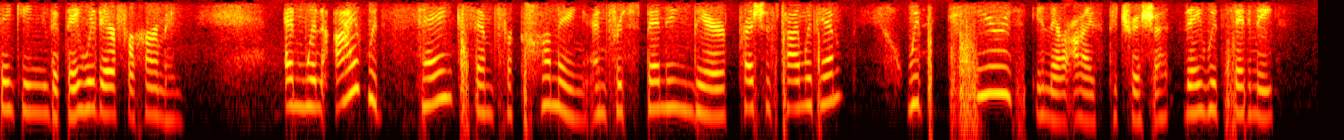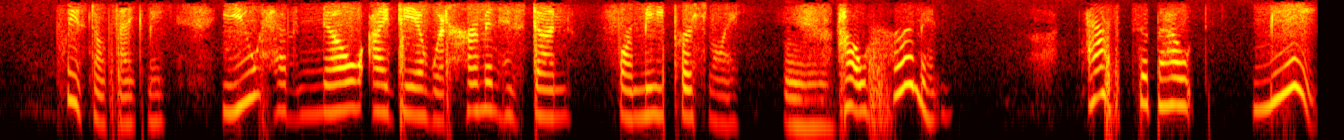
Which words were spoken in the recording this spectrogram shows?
thinking that they were there for Herman. And when I would thank them for coming and for spending their precious time with him. With tears in their eyes, Patricia, they would say to me, please don't thank me. You have no idea what Herman has done for me personally. Mm. How Herman asks about me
